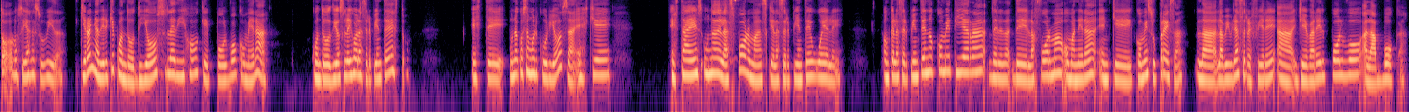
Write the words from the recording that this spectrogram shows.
todos los días de su vida. Quiero añadir que cuando Dios le dijo que polvo comerá, cuando Dios le dijo a la serpiente esto, este, una cosa muy curiosa es que esta es una de las formas que la serpiente huele. Aunque la serpiente no come tierra de la, forma o manera en que come su presa, la, la Biblia se refiere a llevar el polvo a la boca.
